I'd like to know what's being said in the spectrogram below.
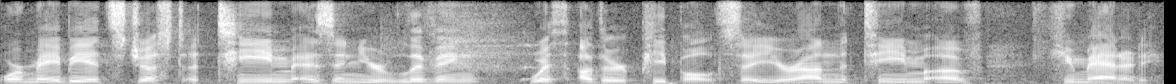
or maybe it's just a team as in you're living with other people. Say you're on the team of humanity.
